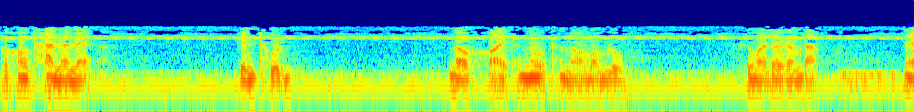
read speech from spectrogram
ก็ของท่านนั่นแหละเป็นทุน เราคอยทนุถนอมบำรุงคือมาโดยลำดับ แม้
